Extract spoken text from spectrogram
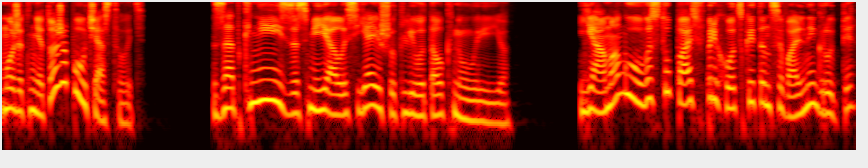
Может, мне тоже поучаствовать?» «Заткнись!» — засмеялась я и шутливо толкнула ее. «Я могу выступать в приходской танцевальной группе.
